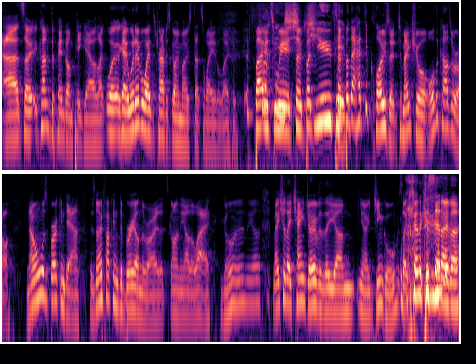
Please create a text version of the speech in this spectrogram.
uh, so it kind of depended on peak hour. Like, well, okay, whatever way the traffic's going most, that's the way it'll open. But it's Fucking weird. So, but stupid. So, but they had to close it to make sure all the cars were off. No one was broken down. There's no fucking debris on the road that's going the other way. Going the other. Make sure they change over the um, you know, jingle. It's like turn the cassette over.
